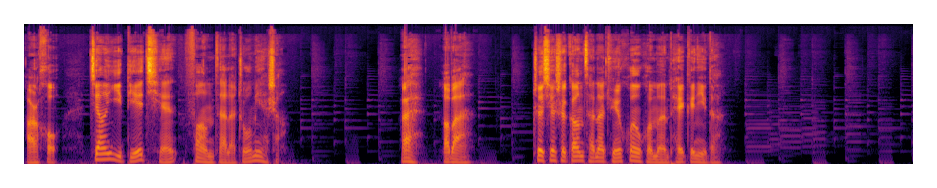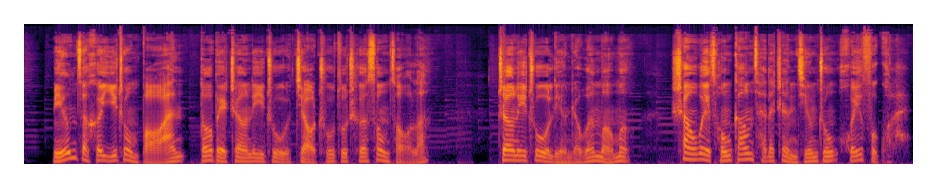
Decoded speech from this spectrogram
而后将一叠钱放在了桌面上。哎，老板，这些是刚才那群混混们赔给你的。名字和一众保安都被郑立柱叫出租车送走了。郑立柱领着温萌萌，尚未从刚才的震惊中恢复过来。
